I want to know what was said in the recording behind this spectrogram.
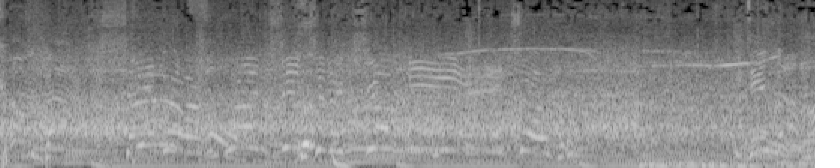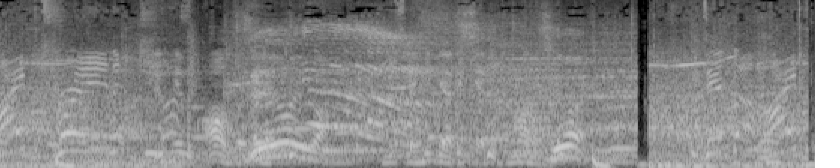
come back. runs into the Oh, he said he got to catch them all. Did the hype?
